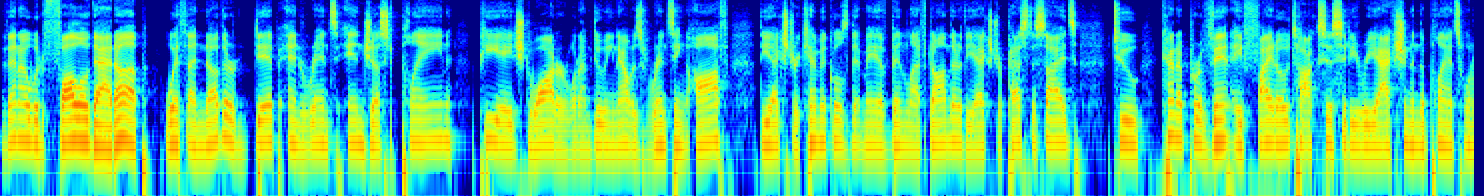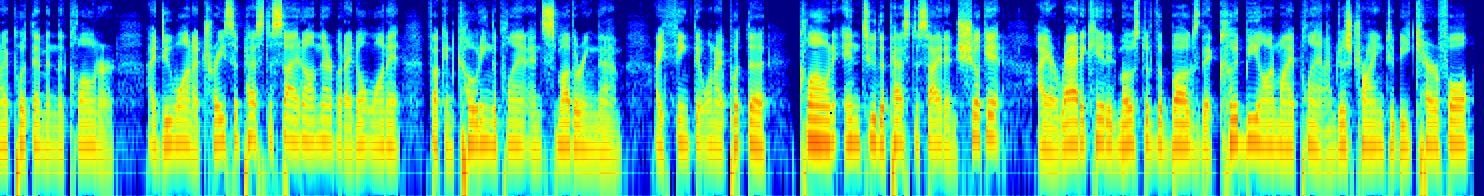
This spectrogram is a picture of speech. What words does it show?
Then I would follow that up with another dip and rinse in just plain pHed water. What I'm doing now is rinsing off the extra chemicals that may have been left on there, the extra pesticides, to kind of prevent a phytotoxicity reaction in the plants when I put them in the cloner. I do want a trace of pesticide on there, but I don't want it fucking coating the plant and smothering them. I think that when I put the clone into the pesticide and shook it, I eradicated most of the bugs that could be on my plant. I'm just trying to be careful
